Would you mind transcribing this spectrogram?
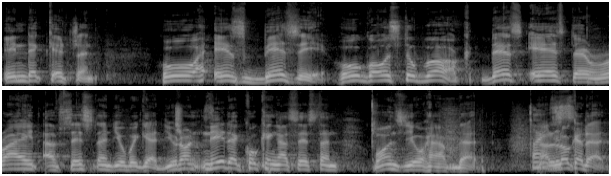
in the kitchen, who is busy, who goes to work. This is the right assistant you will get. You don't need a cooking assistant once you have that. Now look at that.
